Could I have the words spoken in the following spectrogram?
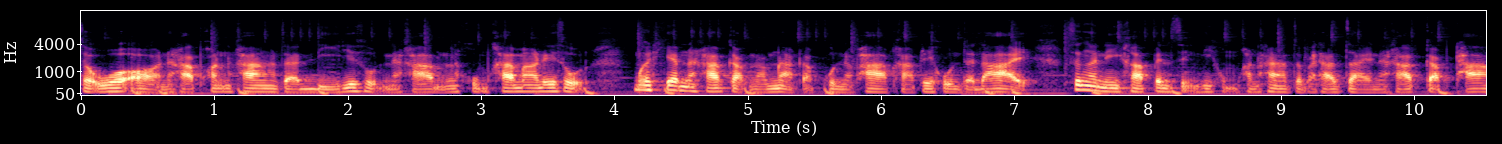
จะ overall นะครับค่อนข้างจะดีที่สุดนะครับและคุ้มค่ามากที่สุด เมื่อเทียบนะครับกับน้ำหนักกับคุณภาพครับที่คุณจะได้ ซึ่งอันนี้ครับเป็นสิ่งที่ผมค่อนข้างจะประทับใจนะครับกับทาง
